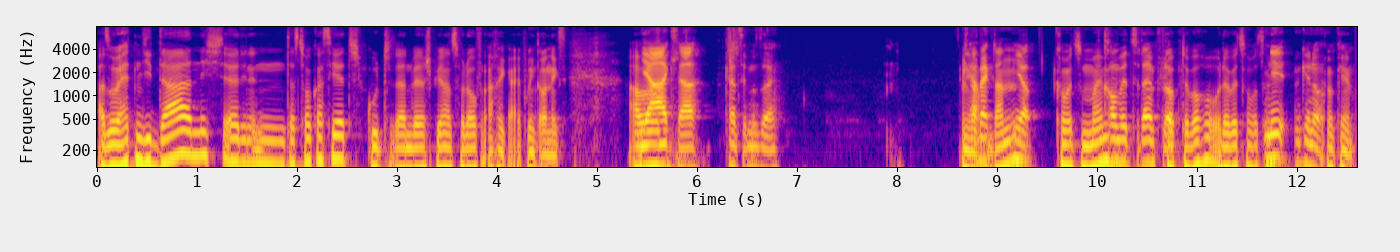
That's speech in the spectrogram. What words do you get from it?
Also hätten die da nicht äh, den, das Tor kassiert, gut, dann wäre das Spiel anders verlaufen. Ach egal, bringt auch nichts. Aber, ja, klar. Kannst du immer sagen. ja aber- dann ja. kommen wir zu meinem Kommen wir zu deinem Flop Flop. der Woche oder willst du noch was sagen? Nee, genau. Okay.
